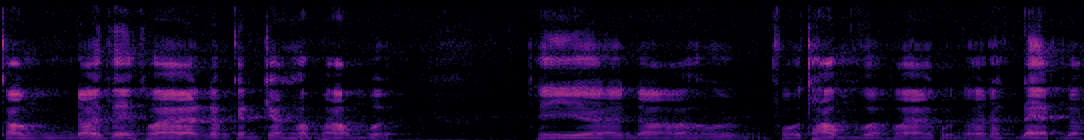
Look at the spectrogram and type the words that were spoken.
Còn nói về hoa năm cánh trắng hồng hồng á, thì à, nó phổ thông và hoa của nó rất đẹp rồi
